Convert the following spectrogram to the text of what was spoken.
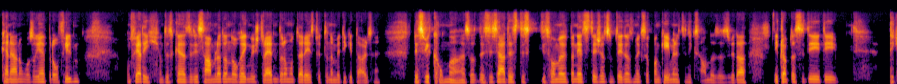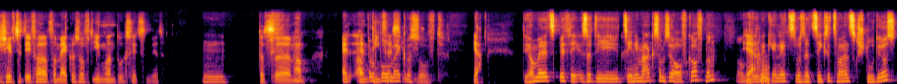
keine Ahnung, was auch immer, pro Film und fertig. Und das können also die Sammler dann noch irgendwie streiten darum und der Rest wird dann einmal digital sein. Das wird kommen. Also das ist ja das, das, das haben wir beim Netz schon zum Thema gesagt, beim Gamen ist das nichts anderes. Also auch, ich glaube, dass die, die, die Geschäftsidee von, von Microsoft irgendwann durchsetzen wird. Mhm. Das, ähm, Ab- ein, ein Apropos Microsoft. Ja. Die haben ja jetzt Bethesda, also die 10 Max haben sie aufgekauft, ne? Und Ja. denen kennen jetzt, was nicht, 26 Studios.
